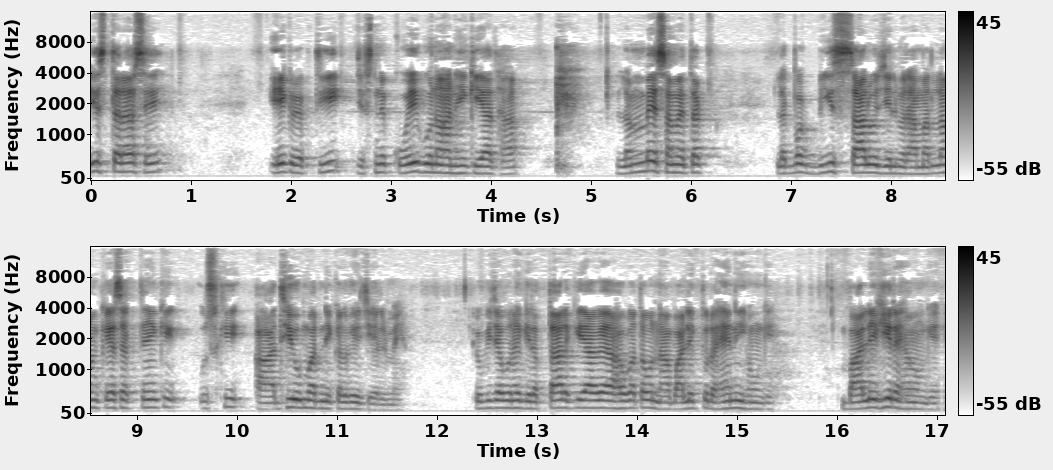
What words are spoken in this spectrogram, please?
इस तरह से एक व्यक्ति जिसने कोई गुनाह नहीं किया था, लंबे समय तक, लगभग 20 साल वो जेल में रहा। मतलब हम कह सकते हैं कि उसकी आधी उम्र निकल गई जेल में, क्योंकि जब उन्हें गिरफ़्तार किया गया होगा तो वो नाबालिग तो रहे नहीं होंगे, बालिग ही रहे होंगे।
